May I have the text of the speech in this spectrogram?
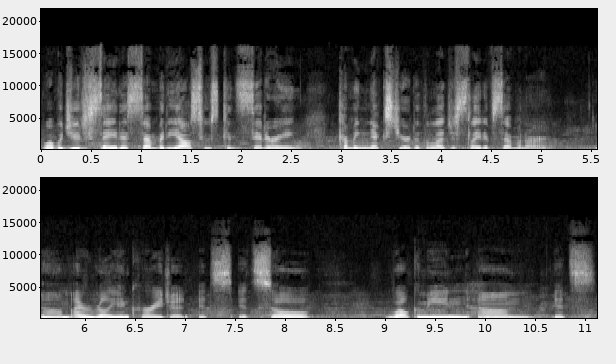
what would you say to somebody else who's considering coming next year to the legislative seminar? Um, I really encourage it. It's it's so welcoming. Um, it's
